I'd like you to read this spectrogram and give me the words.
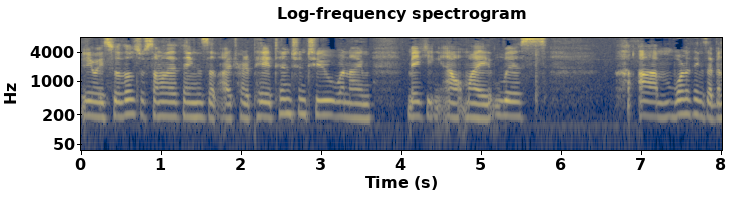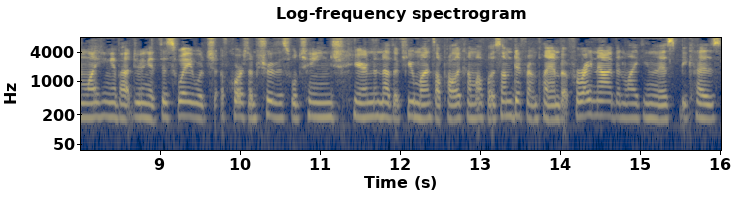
Anyway so those are some of the things that I try to pay attention to when I'm making out my lists. Um, one of the things I've been liking about doing it this way, which of course I'm sure this will change here in another few months, I'll probably come up with some different plan, but for right now I've been liking this because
